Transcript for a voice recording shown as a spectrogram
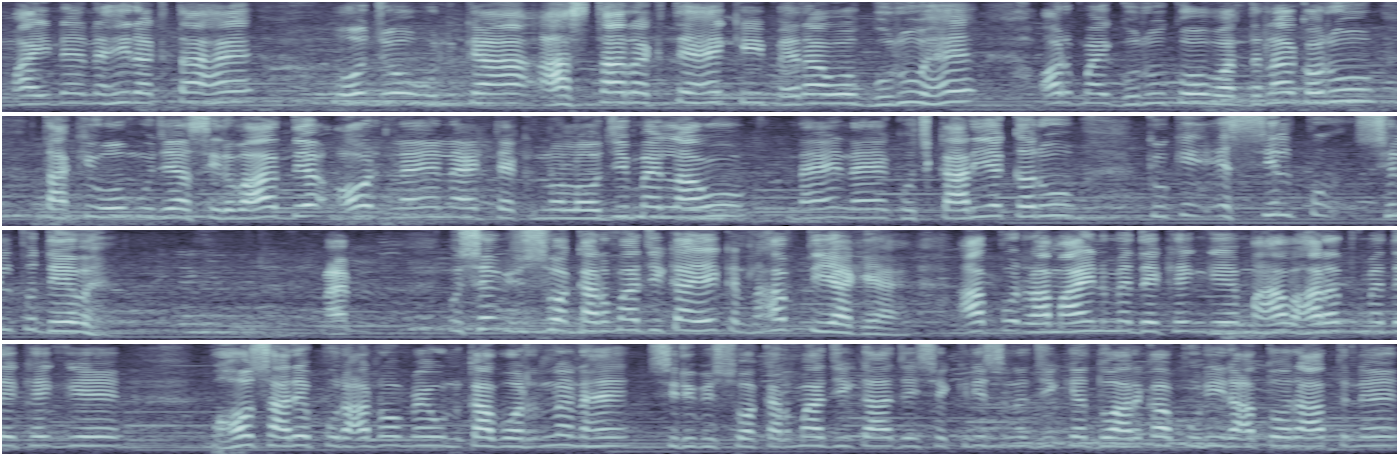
मायने नहीं रखता है। वो जो उनका आस्था रखते हैं कि मेरा वो गुरु है और मैं गुरु को वंदना करूँ ताकि वो मुझे आशीर्वाद दे और नए नए टेक्नोलॉजी में लाऊं नए नए कुछ कार्य करूँ, क्योंकि ये शिल्प शिल्प देव है। उसे विश्वकर्मा जी का एक नाम दिया गया है। आप रामायण में देखेंगे, महाभारत में देखेंगे बहुत सारे पुराणों में उनका वर्णन है। श्री विश्वकर्मा जी का, जैसे कृष्ण जी के द्वारकापुरी रातों रात ने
